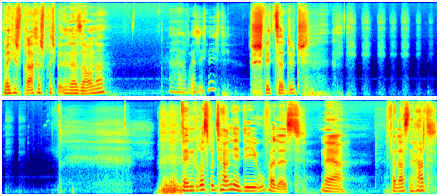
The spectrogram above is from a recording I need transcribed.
Welche Sprache spricht man in der Sauna? Ah, weiß ich nicht. Schweizerdeutsch. Wenn Großbritannien die EU verlässt, naja, verlassen hat,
